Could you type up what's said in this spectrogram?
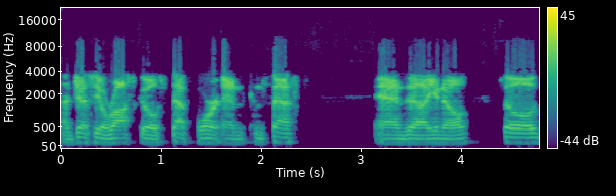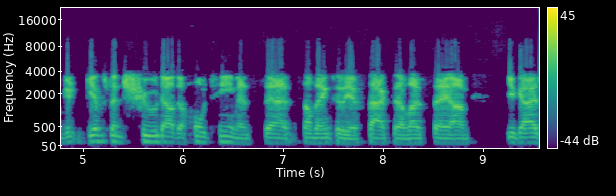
uh, Jesse Orosco stepped forward and confessed and, uh, you know, so Gibson chewed out the whole team and said something to the effect of, let's say, um, you guys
